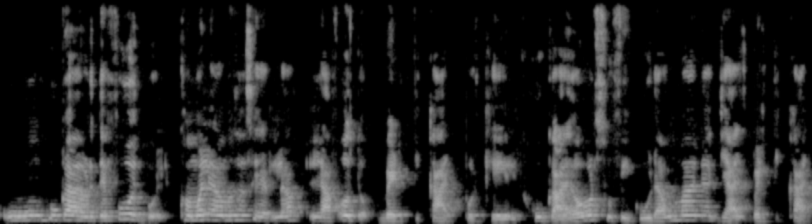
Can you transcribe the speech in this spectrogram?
un jugador de fútbol, ¿cómo le vamos a hacer la, la foto? Vertical, porque el jugador, su figura humana ya es vertical.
